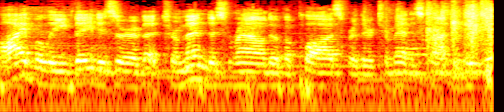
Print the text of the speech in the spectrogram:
I believe they deserve a tremendous round of applause for their tremendous contribution.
